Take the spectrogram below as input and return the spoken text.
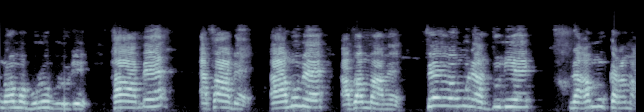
no ma bulu bulu de ha be afa be amu me afa ma me fe yo muna duniye na amu karama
